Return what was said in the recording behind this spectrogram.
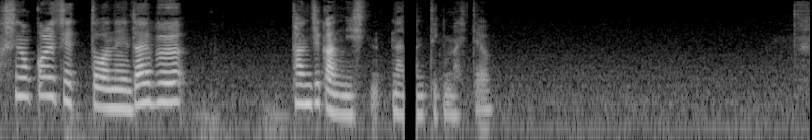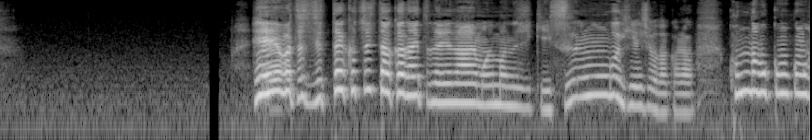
腰のコルセットはねだいぶ短時間にしなってきましたよ。えー、私絶対靴下履かないと寝れない。もう今の時期。すんごい冷え性だから。こんなモコモコの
